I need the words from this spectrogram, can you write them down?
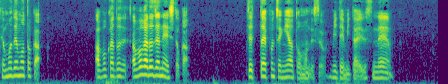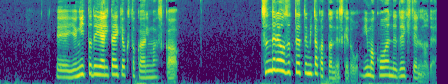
テモデモとか、アボカドで、アボカドじゃねえしとか、絶対ポンちゃん似合うと思うんですよ。見てみたいですね。えー、ユニットでやりたい曲とかありますか？ツンデレをずっとやってみたかったんですけど、今公演でできてるので、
